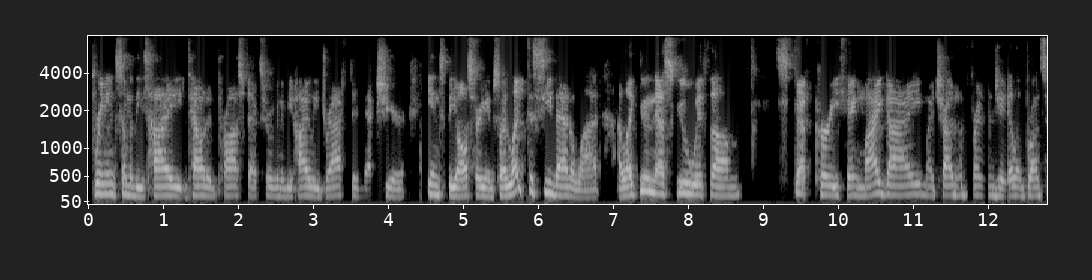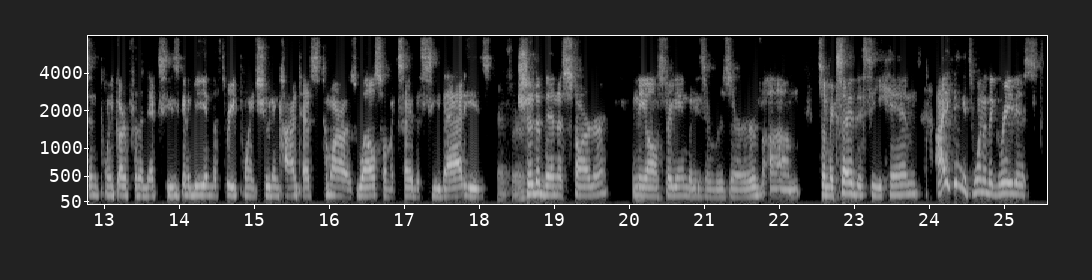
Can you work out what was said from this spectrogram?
bringing some of these high touted prospects who are going to be highly drafted next year into the All Star game. So I like to see that a lot. I like the Ionescu with um, Steph Curry thing. My guy, my childhood friend Jalen Brunson, point guard for the Knicks, he's going to be in the three point shooting contest tomorrow as well. So I'm excited to see that. He's yes, should have been a starter in the All Star game, but he's a reserve. Um, so I'm excited to see him. I think it's one of the greatest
